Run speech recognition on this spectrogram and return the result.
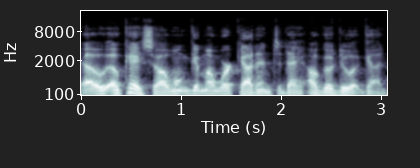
Oh, okay, so I won't get my workout in today. I'll go do it, God.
